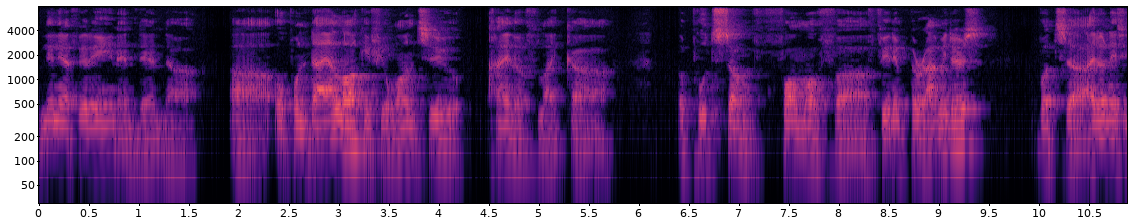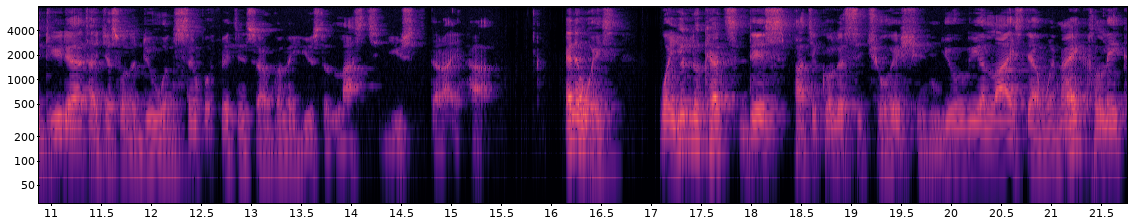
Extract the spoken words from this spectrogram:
linear fitting and then uh, uh, open dialog if you want to kind of like uh, put some form of uh, fitting parameters. But uh, I don't need to do that. I just want to do one simple fitting so I'm going to use the last use that I have. Anyways when you look at this particular situation, you realize that when I click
